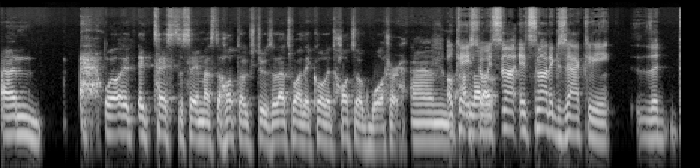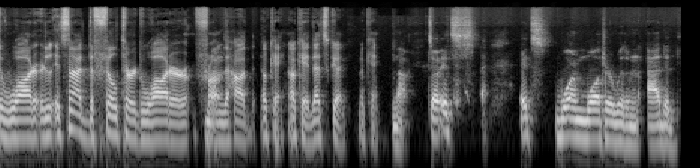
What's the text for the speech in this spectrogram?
And well, it, it tastes the same as the hot dogs do, so that's why they call it hot dog water. And okay, so a, it's not it's not exactly the the water it's not the filtered water from no. the hot okay okay that's good okay. No. So it's it's warm water with an added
